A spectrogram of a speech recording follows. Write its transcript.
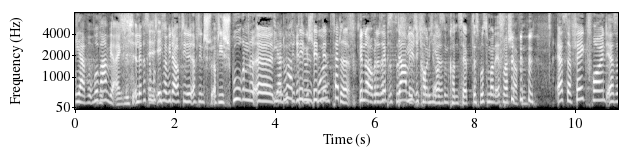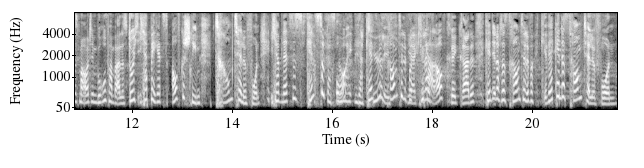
Ja, wo, wo waren wir eigentlich? Larissa muss Ich- mich mal wieder auf die, auf den, auf die Spuren, äh, Ja, du die hast den- den- Spur. den Zettel. Genau, Also aber selbst damit komme ich aus dem Konzept. Das musste man erstmal schaffen. Erster Fake-Freund, erstes Mal out im Beruf, haben wir alles durch. Ich habe mir jetzt aufgeschrieben, Traumtelefon. Ich habe letztens, kennst du das noch? Oh mein- Kennst du das natürlich. Traumtelefon? Ja, Ich bin klar. ganz aufgeregt gerade. Kennt ihr noch das Traumtelefon? Wer kennt das Traumtelefon?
